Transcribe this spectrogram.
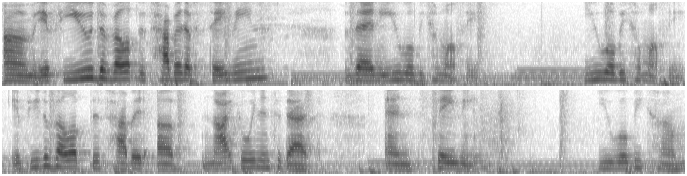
Um, if you develop this habit of saving, then you will become wealthy you will become wealthy. If you develop this habit of not going into debt and saving, you will become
